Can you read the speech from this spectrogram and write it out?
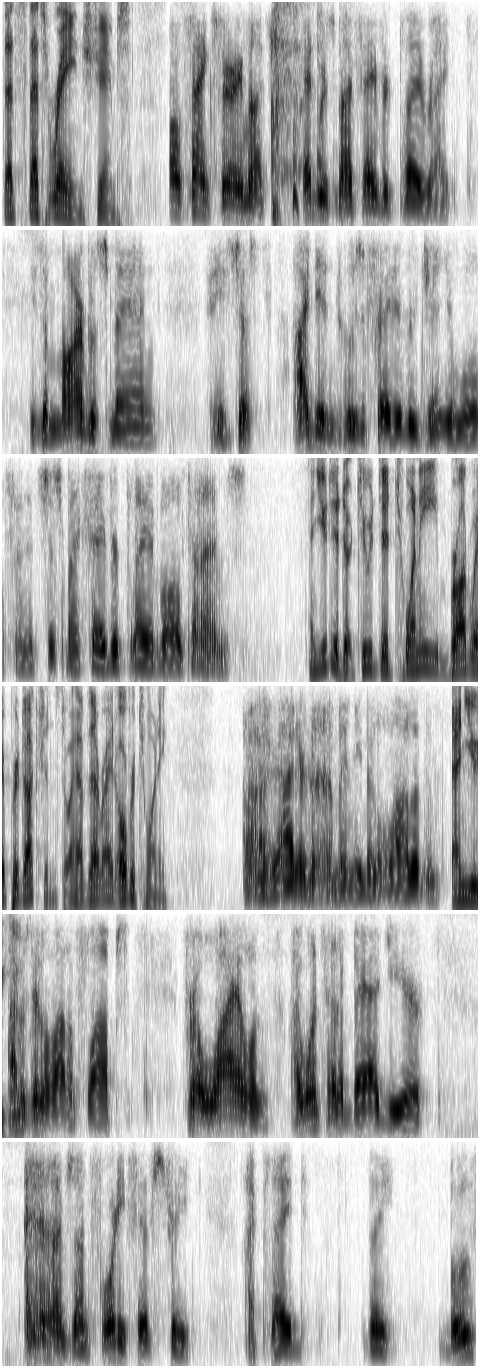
That's that's range, James. oh, thanks very much. Edward's my favorite playwright. He's a marvelous man, and he's just. I didn't Who's Afraid of Virginia Woolf, and it's just my favorite play of all times. And you did you did twenty Broadway productions. Do I have that right? Over twenty. Uh, I don't know how many, but a lot of them. And you, I was in a lot of flops for a while, and I once had a bad year. I was on 45th Street. I played the Booth,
